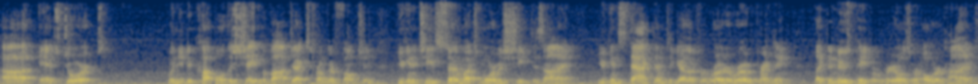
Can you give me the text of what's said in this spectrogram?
uh, Edge George. When you decouple the shape of objects from their function, you can achieve so much more with sheet design. You can stack them together for roto-road printing, like the newspaper reels for older times.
